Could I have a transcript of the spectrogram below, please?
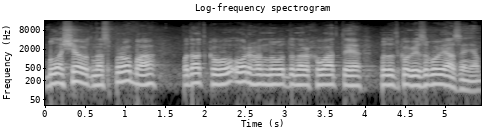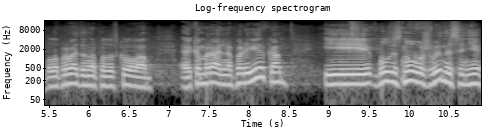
була ще одна спроба податкового органу донарахувати податкові зобов'язання. Була проведена податкова е, камеральна перевірка. І були знову ж винесені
